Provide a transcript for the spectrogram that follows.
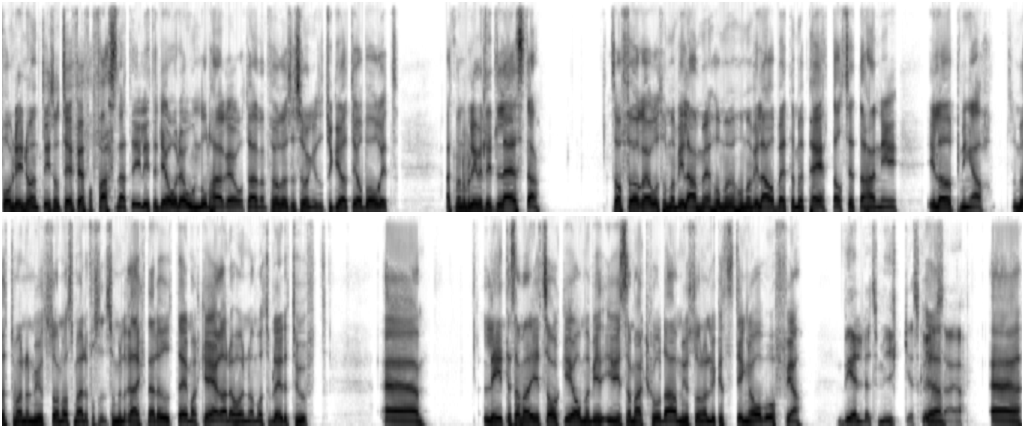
för om det är någonting som TFF har fastnat i lite då och då under det här året, även förra säsongen, så tycker jag att det har varit att man har blivit lite lästa. sa förra året hur man ville, hur man, hur man ville arbeta med Peter och sätta han i, i löpningar. Så mötte man en motståndare som, hade, som räknade ut det, markerade honom och så blev det tufft. Eh, lite samma sak i år vi- i vissa matcher där motståndare lyckats stänga av Offia. Väldigt mycket skulle Ja. jag säga. Eh,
